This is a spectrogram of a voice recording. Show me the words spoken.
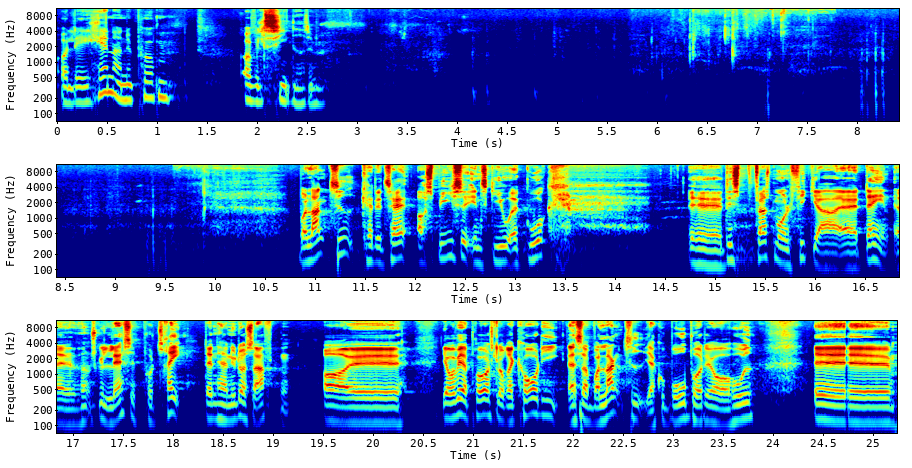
og lagde hænderne på dem og velsignede dem. Hvor lang tid kan det tage at spise en skive agurk? Øh, det spørgsmål fik jeg af dagen, øh, undskyld, Lasse på tre den her nytårsaften. Og øh, jeg var ved at prøve at slå rekord i, altså hvor lang tid jeg kunne bruge på det overhovedet. Øh,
